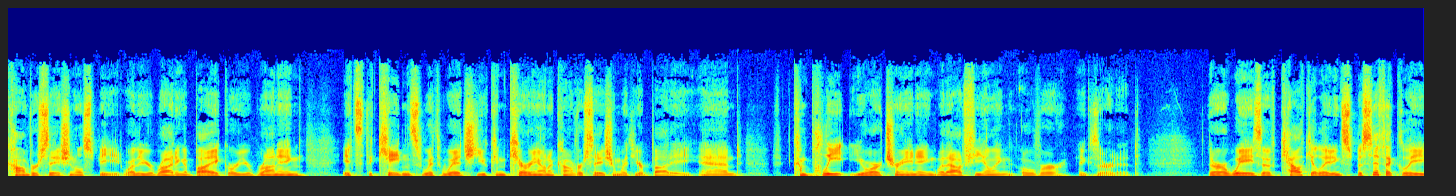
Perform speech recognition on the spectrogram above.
conversational speed, whether you're riding a bike or you're running. It's the cadence with which you can carry on a conversation with your buddy and complete your training without feeling overexerted. There are ways of calculating specifically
